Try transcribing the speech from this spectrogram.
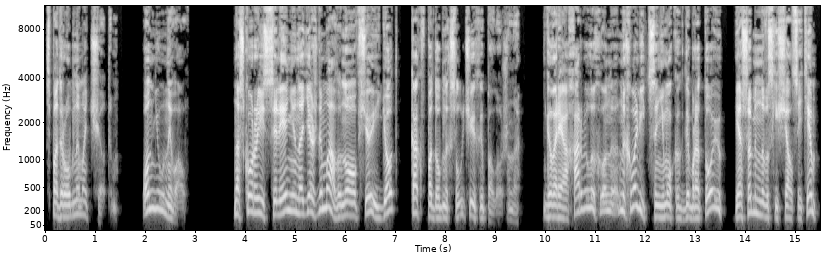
с подробным отчетом. Он не унывал. На скорое исцеление надежды мало, но все идет, как в подобных случаях и положено. Говоря о Харвиллах, он нахвалиться не мог их добротою и особенно восхищался тем,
